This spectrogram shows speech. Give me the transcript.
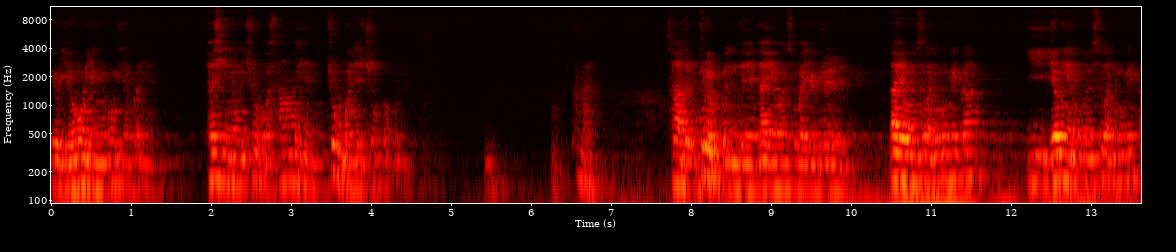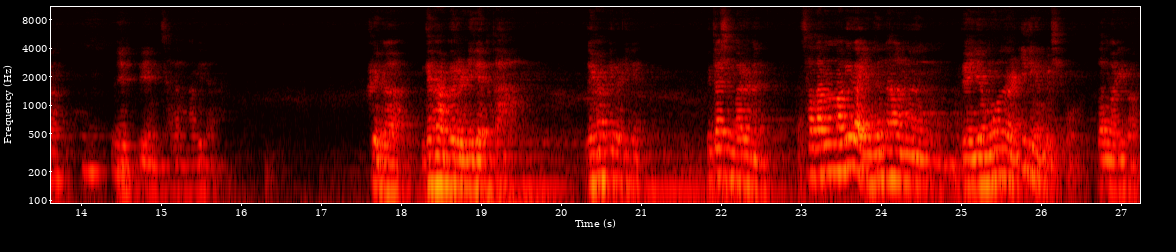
이 영어 오기 전까지 자신 영이 죽고 사망이 되면 죽으면 먼저 죽을 거거든. 그 말. 사들 두렵건데 나의 원수가 이르기를 나의 원수가 누굽니까? 이 영의 원수가 누굽니까? 옛뱀 사단 마귀다. 그가 내가 그를 이겼다. 내가 그를 이겼다. 그 다시 말하면 사단 마귀가 있는 한은 내 영혼을 이기는 것이고 사단 마귀가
